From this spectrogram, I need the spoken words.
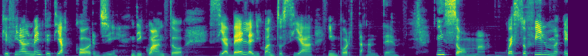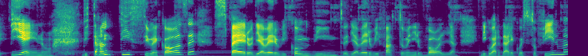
che finalmente ti accorgi di quanto sia bella e di quanto sia importante. Insomma, questo film è pieno di tantissime cose, spero di avervi convinto e di avervi fatto venire voglia di guardare questo film.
